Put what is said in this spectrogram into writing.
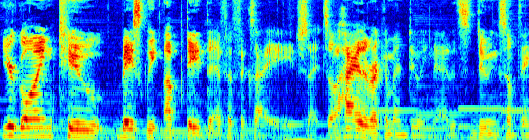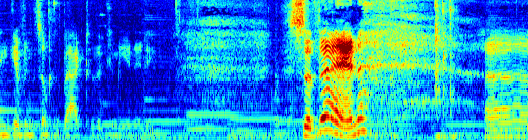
you're going to basically update the FFXIAH site. So I highly recommend doing that. It's doing something, giving something back to the community. So then, uh,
